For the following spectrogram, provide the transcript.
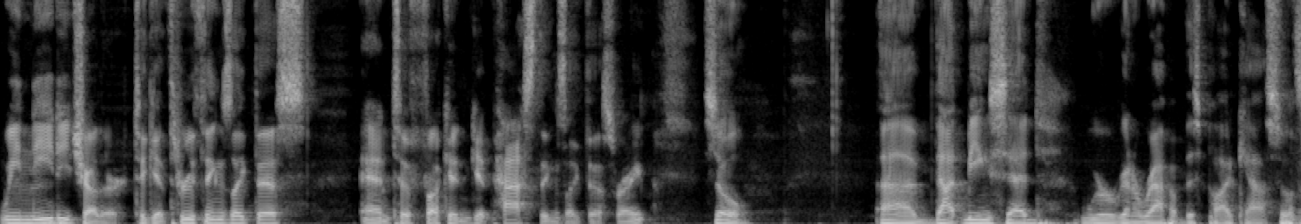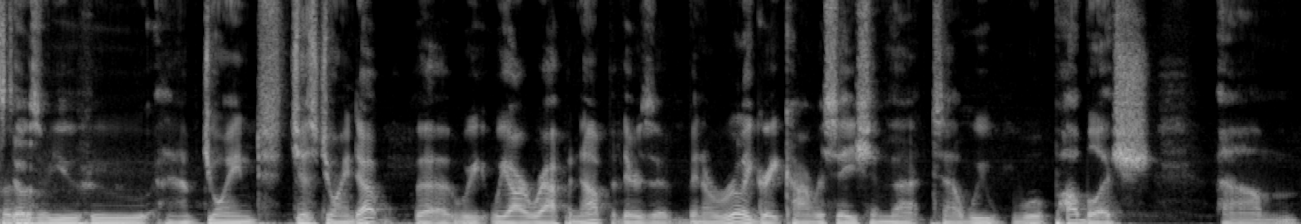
we need each other to get through things like this and to fucking get past things like this right So, uh, that being said, we're going to wrap up this podcast. So, Let's for those it. of you who have joined, just joined up, uh, we we are wrapping up. There's a, been a really great conversation that uh, we will publish um,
